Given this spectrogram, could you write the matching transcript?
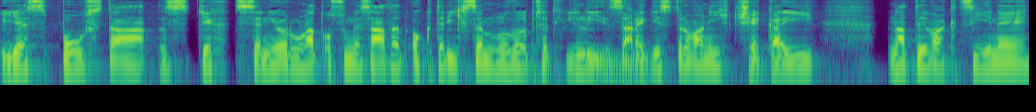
je spousta z těch seniorů nad 80 let, o kterých jsem mluvil před chvílí, zaregistrovaných, čekají na ty vakcíny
